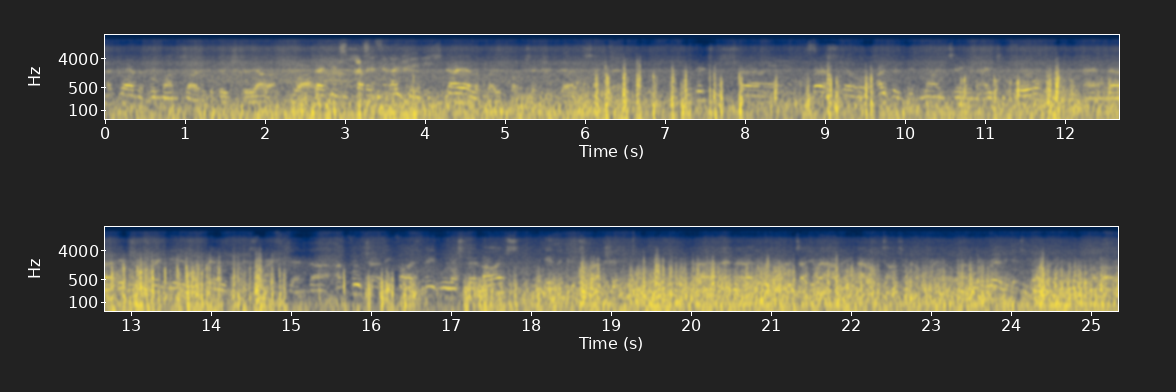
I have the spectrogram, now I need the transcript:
and drive it from one side of the bridge to the other. Wow. That gives you some indication of the scale of those box section girders up there. The bridge was uh, first opened in 1984 and uh, it took three years to build this bridge and uh, unfortunately five people lost their lives in the construction uh, and uh, I can tell you about how many thousand tons of concrete and all that. It really gets boring. I've got a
